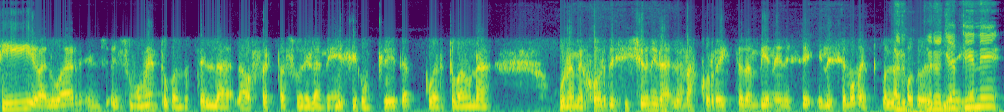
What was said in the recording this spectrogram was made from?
sí evaluar en, su- en su momento cuando estén la, la oferta sobre la mesa y concreta, poder tomar una una mejor decisión y la, la más correcta también en ese en ese momento. Con la Pero, foto pero ya digamos. tiene,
